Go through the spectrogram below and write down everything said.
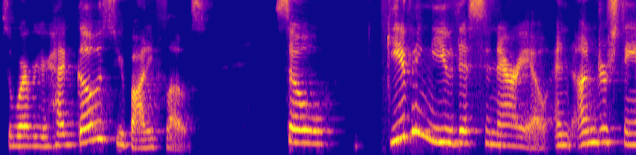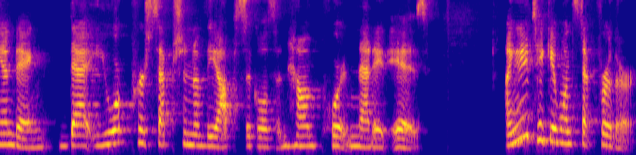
So, wherever your head goes, your body flows. So, giving you this scenario and understanding that your perception of the obstacles and how important that it is I'm going to take it one step further.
